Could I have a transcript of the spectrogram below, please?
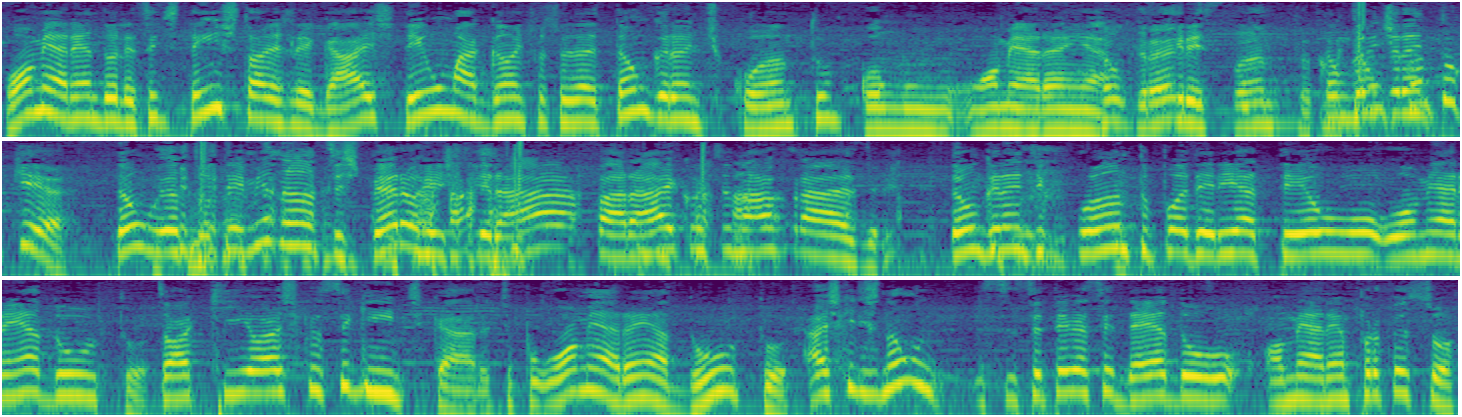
O Homem-Aranha adolescente tem histórias legais, tem uma gama de possibilidade tão grande quanto, como um Homem-Aranha tão grande crescido. quanto Tão grande quanto o quê? Então, eu tô terminando. Você espera eu respirar, parar e continuar a frase. Tão grande quanto poderia ter o, Homem-Aranha adulto. Só que eu acho que é o seguinte, cara. Tipo, o Homem-Aranha adulto, acho que eles não. se Você teve essa ideia do Homem-Aranha professor.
